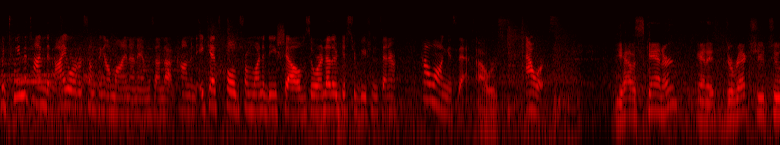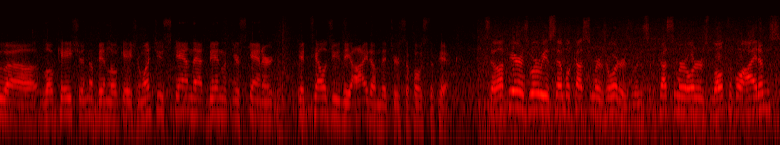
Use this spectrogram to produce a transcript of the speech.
Between the time that I order something online on Amazon.com and it gets pulled from one of these shelves or another distribution center, how long is that? Hours. Hours. You have a scanner and it directs you to a location, a bin location. Once you scan that bin with your scanner, it tells you the item that you're supposed to pick. So up here is where we assemble customers' orders. When a customer orders multiple items,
